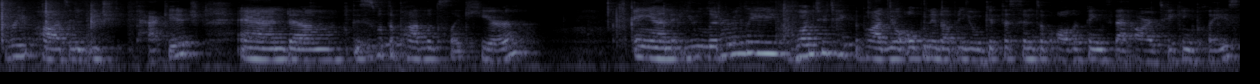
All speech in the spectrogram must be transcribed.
three pods in each package. And um, this is what the pod looks like here. And you literally, once you take the pod, you'll open it up and you'll get the sense of all the things that are taking place.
